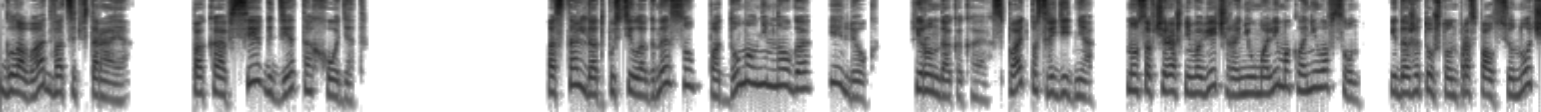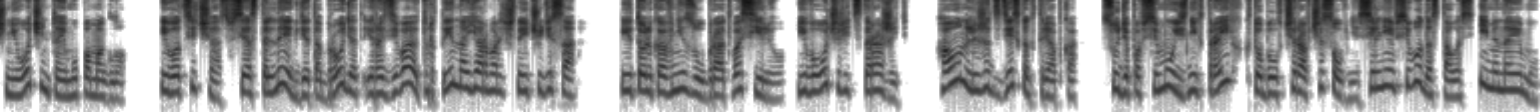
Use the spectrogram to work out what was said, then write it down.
Глава 22. Пока все где-то ходят. Астальдо отпустил Агнесу, подумал немного и лег. Ерунда какая, спать посреди дня. Но со вчерашнего вечера неумолимо клонило в сон, и даже то, что он проспал всю ночь, не очень-то ему помогло. И вот сейчас все остальные где-то бродят и раздевают рты на ярмарочные чудеса, и только внизу брат Василию, его очередь сторожить. А он лежит здесь как тряпка, Судя по всему, из них троих, кто был вчера в часовне, сильнее всего досталось именно ему.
